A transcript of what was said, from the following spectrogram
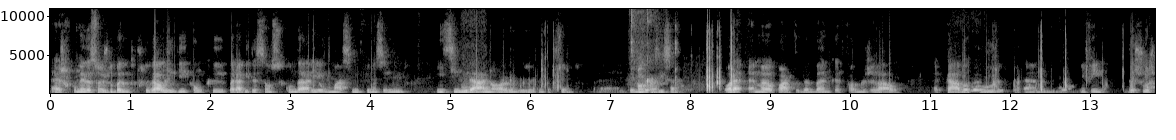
As recomendações do Banco de Portugal indicam que para a habitação secundária o máximo de financiamento incidirá na ordem dos 80% uh, eh, em termos okay. de aquisição. Ora, a maior parte da banca, de forma geral, acaba por, um, enfim, suas,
